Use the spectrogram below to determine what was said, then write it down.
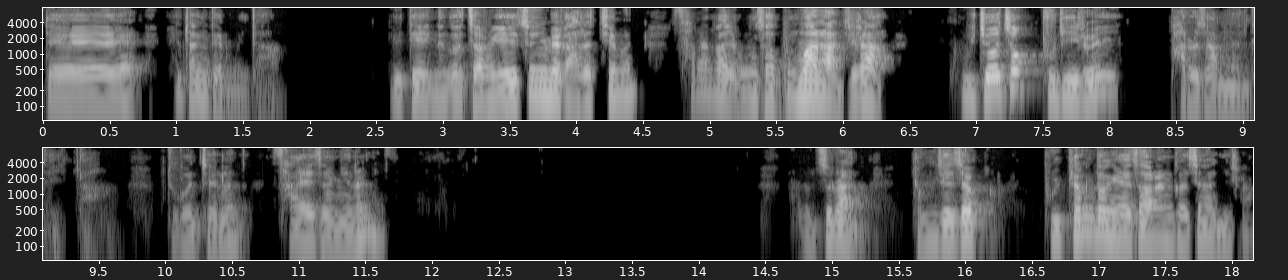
데에 해당됩니다. 밑에 있는 것처럼 예수님의 가르침은 사랑과 용서뿐만 아니라 구조적 불의를 바로잡는 데 있다. 두 번째는 사회정의는 단순한 경제적 불평등에서 하는 것이 아니라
